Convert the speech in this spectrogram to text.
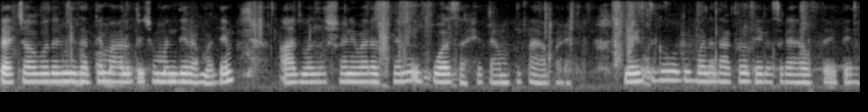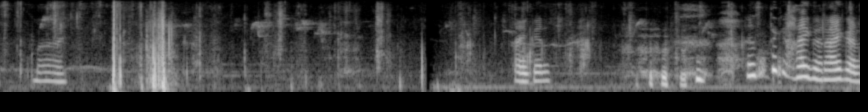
त्याच्या अगोदर मी जाते मारुतीच्या मंदिरामध्ये. आज माझा शनिवार असल्याने उपवास आहे त्यामुळे पाया पडेल. लेट्स गो तुम्हाला दाखवते कसं काय होतं ते. बाय हाय कर हसते का? हाय कर हाय कर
